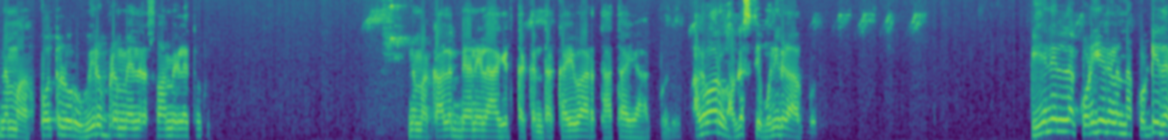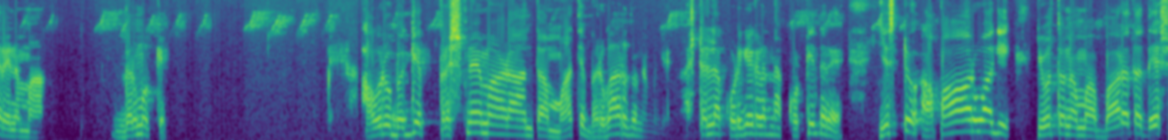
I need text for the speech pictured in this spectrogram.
ನಮ್ಮ ಪೋತಲೂರು ವೀರಬ್ರಹ್ಮೇಂದ್ರ ಸ್ವಾಮಿಗಳೇ ತಗೋ ನಮ್ಮ ಕಾಲಜ್ಞಾನಿಗಳಾಗಿರ್ತಕ್ಕಂಥ ಕೈವಾರ ತಾತಾಯ ಆಗ್ಬೋದು, ಹಲವಾರು ಅಗಸ್ತ್ಯ ಮುನಿಗಳಾಗ್ಬೋದು. ಏನೆಲ್ಲ ಕೊಡುಗೆಗಳನ್ನ ಕೊಟ್ಟಿದ್ದಾರೆ ನಮ್ಮ ಧರ್ಮಕ್ಕೆ? ಅವರ ಬಗ್ಗೆ ಪ್ರಶ್ನೆ ಮಾಡ ಅಂತ ಮಾತೆ ಬರಬಾರದು ನಮಗೆ. ಅಷ್ಟೆಲ್ಲ ಕೊಡುಗೆಗಳನ್ನ ಕೊಟ್ಟಿದ್ದಾರೆ. ಎಷ್ಟು ಅಪಾರವಾಗಿ ಇವತ್ತು ನಮ್ಮ ಭಾರತ ದೇಶ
